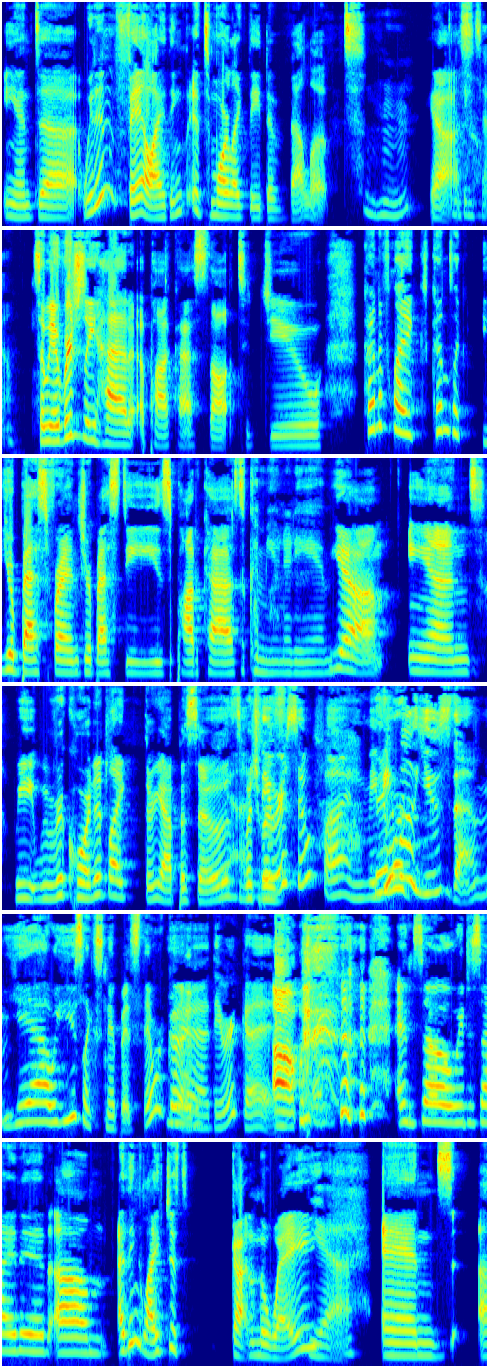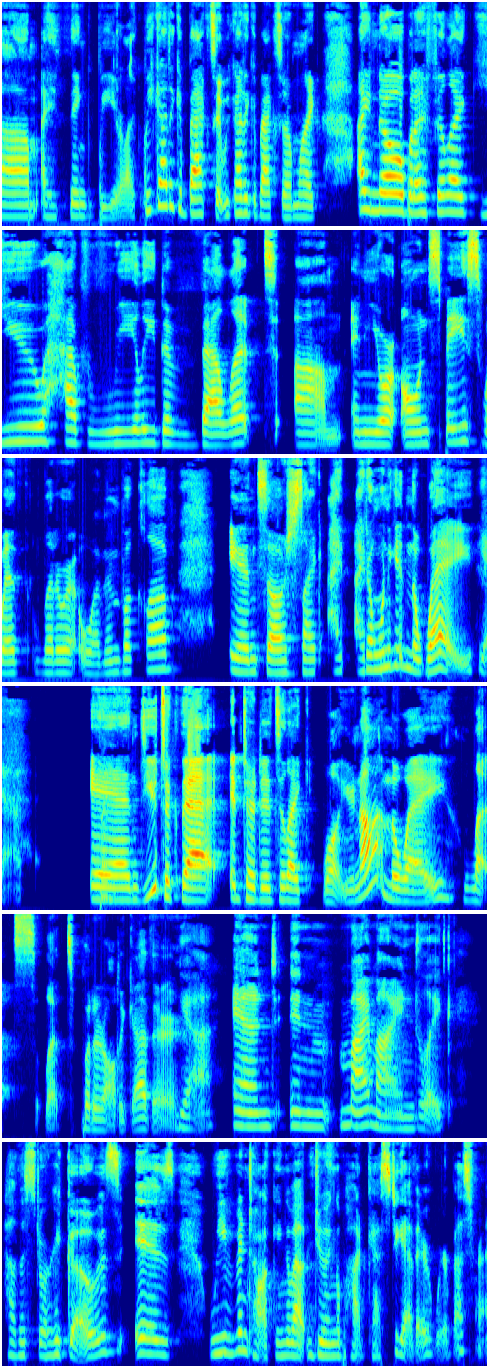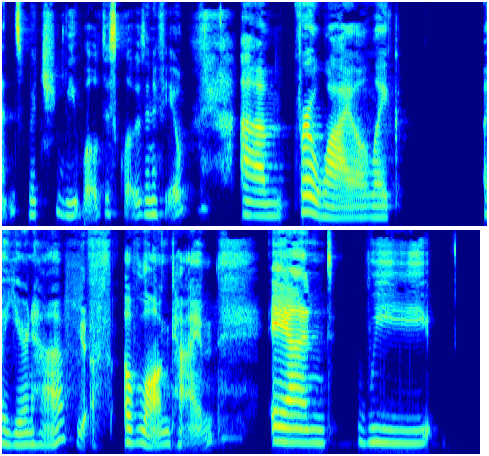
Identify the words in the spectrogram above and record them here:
and uh, we didn't fail. I think it's more like they developed. Mhm, Yeah. I think so. So we originally had a podcast thought to do kind of like kind of like your best friends, your besties podcast. The community. Yeah. And we we recorded like three episodes, Yeah, which they was were so fun. Maybe were- we'll use them. yeah, we used like snippets. They were good. Yeah, they were good. Um and so we decided um I think life just got in the way. yeah. And um I think we are like, we gotta get back to it. We gotta get back to it. I'm like, I know, but I feel like you have really developed um in your own space with Literate Women Book Club. And so I was just like, I, I don't want to get in the way. Yeah. And you took that and turned it into like, well, you're not in the way. Let's let's put it all together. Yeah. And in my mind, like how the story goes is we've been talking about doing a podcast together. We're best friends, which we will disclose in a few, um, for a while, like a year and a half Yeah. of long time. And we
